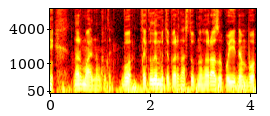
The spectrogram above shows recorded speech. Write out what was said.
нормально буде. Бо це коли ми тепер наступного разу поїдемо, бо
